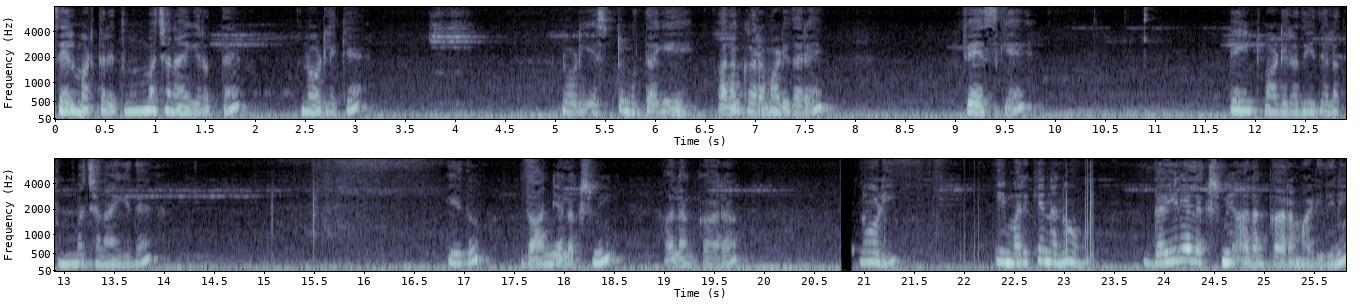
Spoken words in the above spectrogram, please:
ಸೇಲ್ ಮಾಡ್ತಾರೆ. ತುಂಬ ಚೆನ್ನಾಗಿರುತ್ತೆ. ನೋಡಲಿಕ್ಕೆ. ನೋಡಿ, ಎಷ್ಟು ಮುದ್ದಾಗಿ ಅಲಂಕಾರ ಮಾಡಿದ್ದಾರೆ. ಫೇಸ್ಗೆ. ಪೇಂಟ್ ಮಾಡಿರೋದು ಇದೆಲ್ಲ ತುಂಬ ಚೆನ್ನಾಗಿದೆ. ಇದು ಧಾನ್ಯಲಕ್ಷ್ಮಿ ಅಲಂಕಾರ. ನೋಡಿ, ಈ ಮರಿಕೆ ನಾನು ಧೈರ್ಯಲಕ್ಷ್ಮಿ ಅಲಂಕಾರ ಮಾಡಿದ್ದೀನಿ.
